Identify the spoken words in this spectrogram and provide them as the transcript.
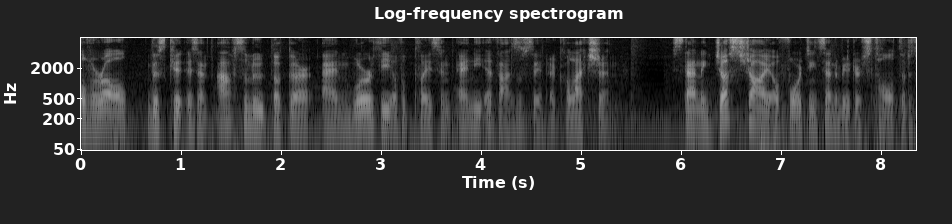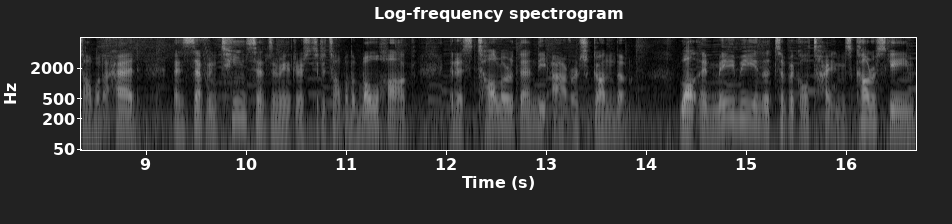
Overall, this kit is an absolute looker and worthy of a place in any Advanced Zeta collection. Standing just shy of 14cm tall to the top of the head and 17cm to the top of the mohawk, it is taller than the average Gundam. While it may be in the typical Titan's color scheme,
